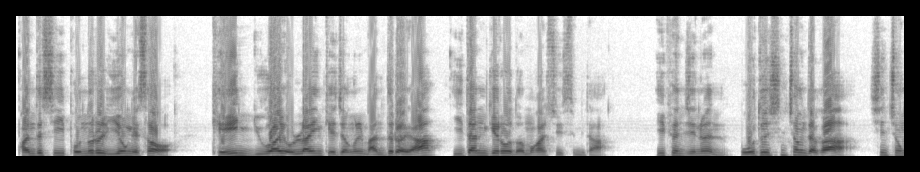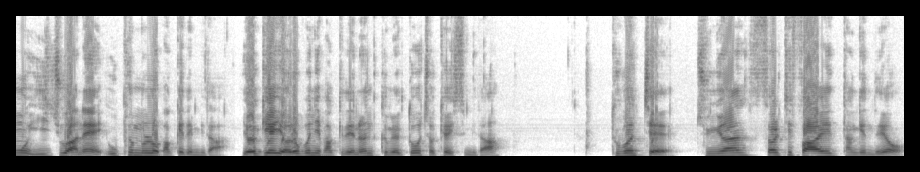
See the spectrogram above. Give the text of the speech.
반드시 이 번호를 이용해서 개인 UI 온라인 계정을 만들어야 2단계로 넘어갈 수 있습니다. 이 편지는 모든 신청자가 신청 후 2주 안에 우편물로 받게 됩니다. 여기에 여러분이 받게 되는 금액도 적혀 있습니다. 두 번째, 중요한 Certified 단계인데요.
